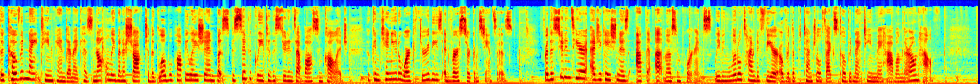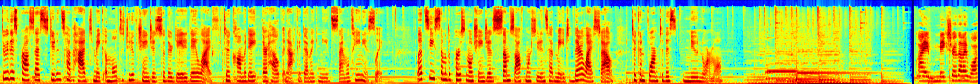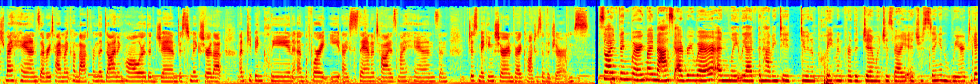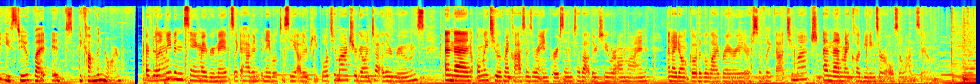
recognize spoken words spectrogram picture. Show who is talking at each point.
Speaker 1: The COVID 19 pandemic has not only been a shock to the global population, but specifically to the students at Boston College, who continue to work through these adverse circumstances. For the students here, education is at the utmost importance, leaving little time to fear over the potential effects COVID 19 may have on their own health. Through this process, students have had to make a multitude of changes to their day to day life to accommodate their health and academic needs simultaneously. Let's see some of the personal changes some sophomore students have made to their lifestyle to conform to this new normal.
Speaker 2: I make sure that I wash my hands every time I come back from the dining hall or the gym just to make sure that I'm keeping clean. And before I eat, I sanitize my hands and just making sure I'm very conscious of the germs.
Speaker 3: So I've been wearing my mask everywhere, and lately I've been having to do an appointment for the gym, which is very interesting and weird to get used to, but it's become the norm.
Speaker 4: I've really only been seeing my roommates, like I haven't been able to see other people too much or go into other rooms. And then only two of my classes are in person, so the other two are online. And I don't go to the library or stuff like that too much. And then my club meetings are also on Zoom.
